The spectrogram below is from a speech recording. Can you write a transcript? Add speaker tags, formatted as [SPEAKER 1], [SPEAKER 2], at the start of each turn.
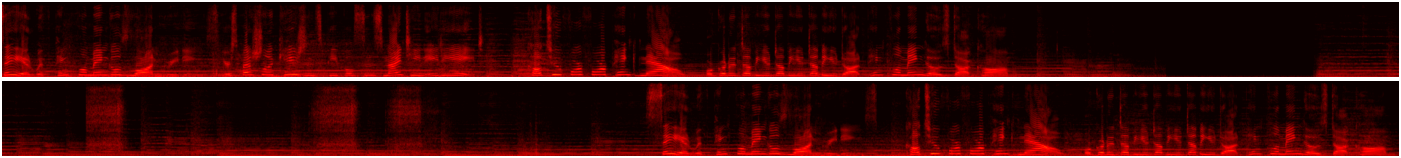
[SPEAKER 1] Say it with Pink Flamingos Lawn Greetings, your special occasions people since 1988. Call 244 Pink now or go to www.pinkflamingos.com. Say it with Pink Flamingos Lawn Greetings. Call 244 Pink now or go to www.pinkflamingos.com.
